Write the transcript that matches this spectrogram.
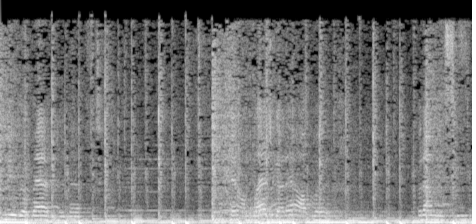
always knew real bad when you left. And I'm glad you got out, but but I miss you.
